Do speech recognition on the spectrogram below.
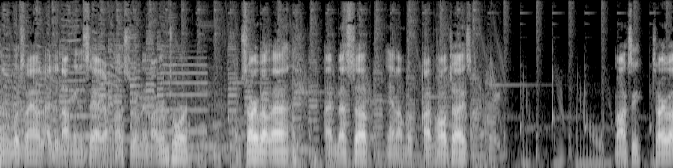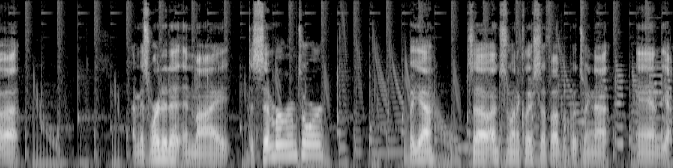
of the books I own. I did not mean to say I got most of them in my room tour. I'm sorry about that. I messed up and I'm I apologize. Moxie, sorry about that. I misworded it in my December room tour. But yeah, so I just want to clear stuff up between that. And yeah,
